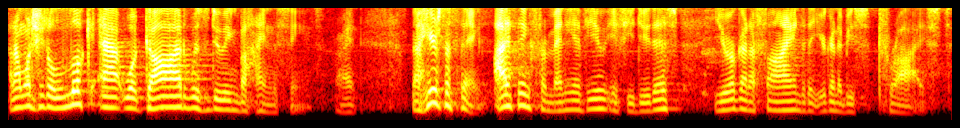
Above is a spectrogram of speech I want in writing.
and I want you to look at what God was doing behind the scenes, right? Now, here's the thing I think for many of you, if you do this, you're gonna find that you're gonna be surprised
